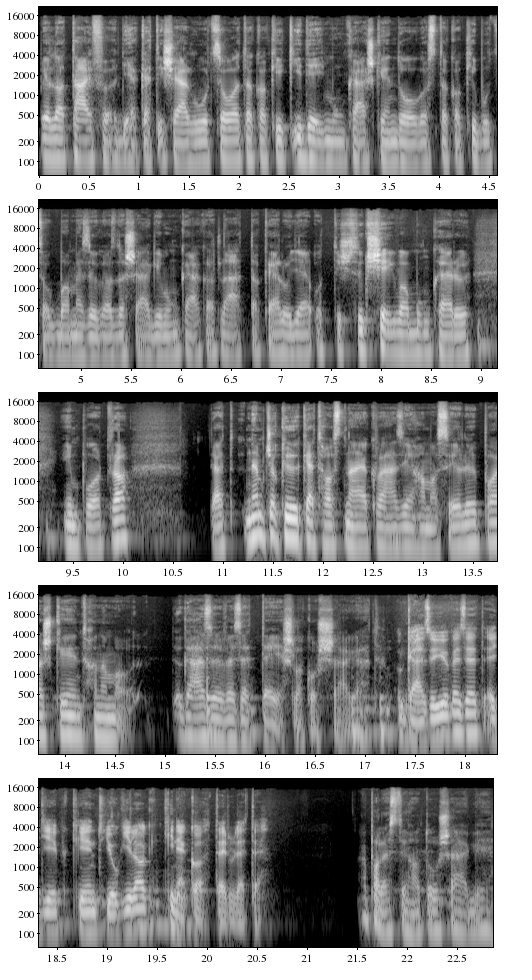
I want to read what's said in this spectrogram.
például a tájföldieket is elhurcoltak, akik idény munkásként dolgoztak a kibucokban, mezőgazdasági munkákat láttak el, ugye ott is szükség van munkaerő importra. Tehát nem csak őket használja kvázi a Hamas élőpajsként, hanem a gázövezet teljes lakosságát. A gázövezet egyébként jogilag kinek a területe? A palesztin hatóságé.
